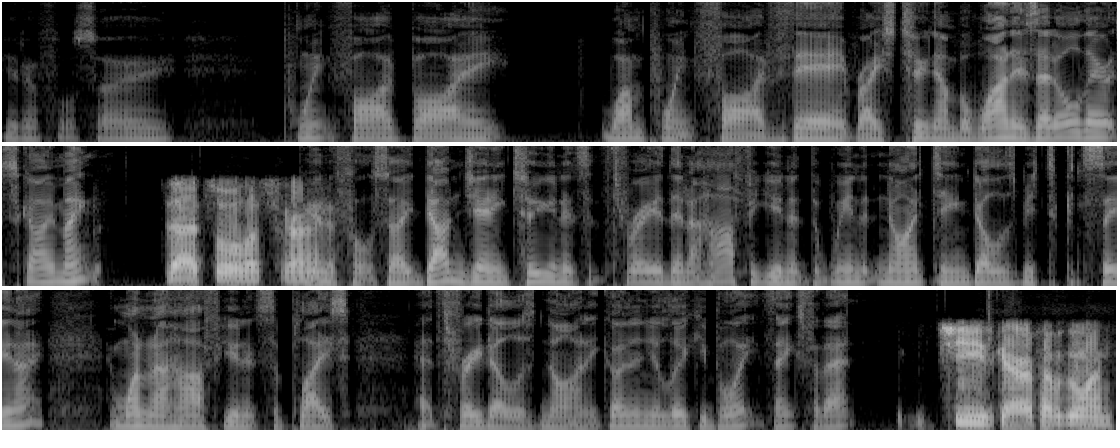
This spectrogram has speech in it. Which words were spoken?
Beautiful. So 0.5 by 1.5 there. Race two, number one. Is that all there at Scone, mate? That's all that's going. Beautiful. So done, Jenny. Two units at three, and then a half a unit the win at nineteen dollars, Mr. Casino, and one and a half units the place at three dollars ninety. Got on your Lukey boy. Thanks for that. Cheers, Gareth. Have a good one.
